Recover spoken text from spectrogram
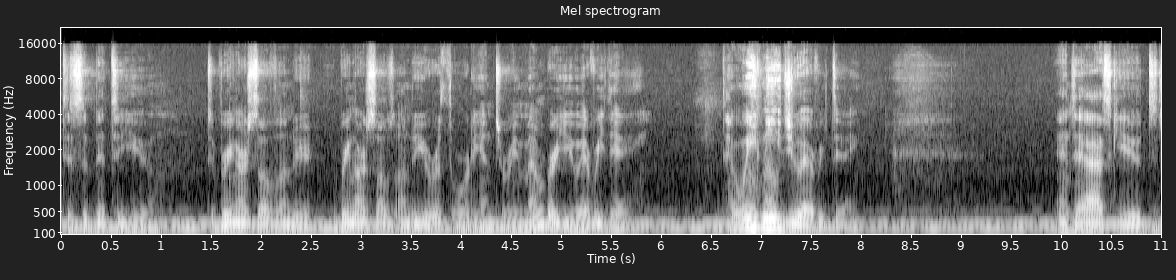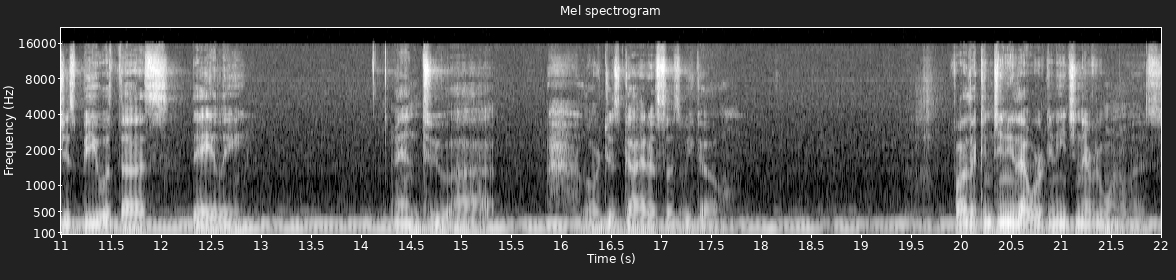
to submit to you, to bring ourselves under bring ourselves under your authority and to remember you every day. That we need you every day. And to ask you to just be with us daily and to uh, Lord just guide us as we go. Father, continue that work in each and every one of us.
